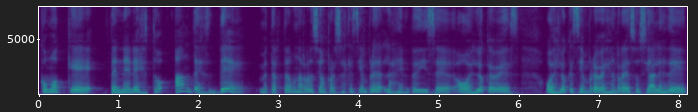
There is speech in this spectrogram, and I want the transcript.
como que tener esto antes de meterte en una relación. Por eso es que siempre la gente dice, o es lo que ves, o es lo que siempre ves en redes sociales de,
